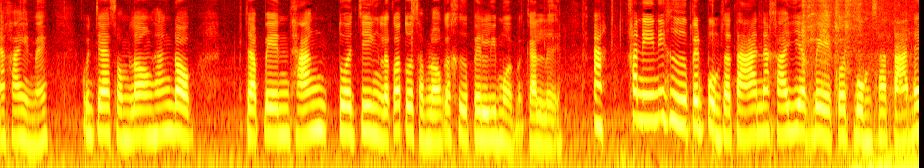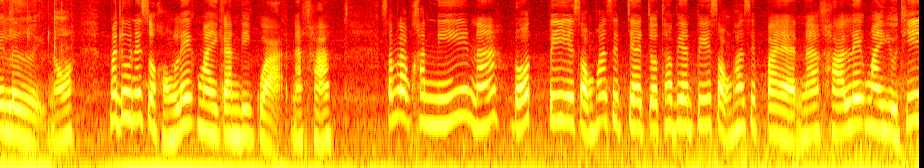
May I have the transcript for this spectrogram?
นะคะ เห็นไหมกุญแจสำรองทั้งดอกจะเป็นทั้งตัวจริง แล้วก็ตัวสำรองก็คือเป็นรีโมทเหมือนกันเลยอะคันนี้นี่คือเป็นปุ่มสตาร์ทนะคะเหยียบเบรกกดปุ่มสตาร์ทได้เลยเนาะมาดูในส่วนของเลขไมค์กันดีกว่านะคะสำหรับคันนี้นะรถปี 2017 จดทะเบียนปี 2018 นะคะ เลขไมค์อยู่ที่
